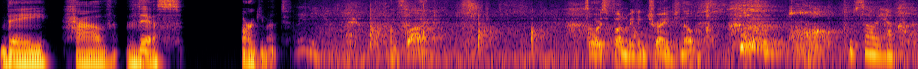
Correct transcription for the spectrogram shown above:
they have this argument. I'm fine. It's always fun meeting trains, you know? I'm sorry, Hubbell.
